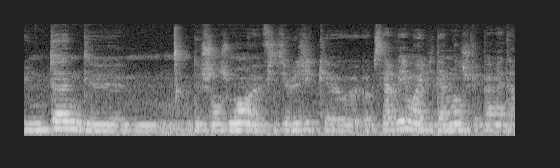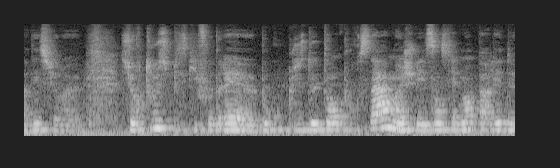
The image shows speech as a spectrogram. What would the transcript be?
une tonne de, de changements physiologiques observés. Moi, évidemment, je ne vais pas m'attarder sur, sur tous, puisqu'il faudrait beaucoup plus de temps pour ça. Moi, je vais essentiellement parler de,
